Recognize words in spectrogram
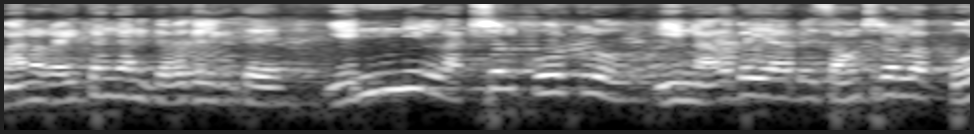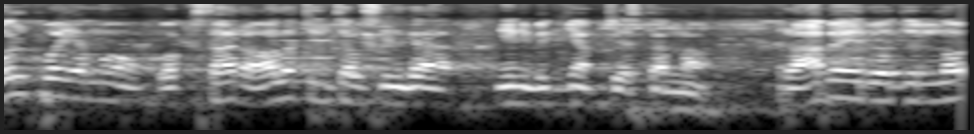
మన రైతాంగానికి ఇవ్వగలిగితే ఎన్ని లక్షల కోట్లు ఈ నలభై యాభై సంవత్సరాల్లో కోల్పోయామో ఒకసారి ఆలోచించాల్సిందిగా నేను విజ్ఞప్తి చేస్తున్నాను. రాబోయే రోజుల్లో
